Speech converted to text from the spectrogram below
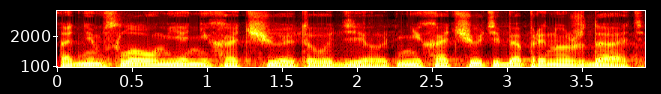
Одним словом, я не хочу этого делать, не хочу тебя принуждать.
